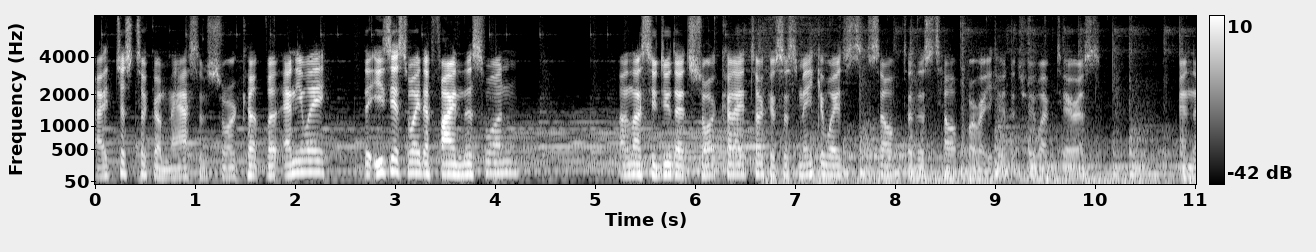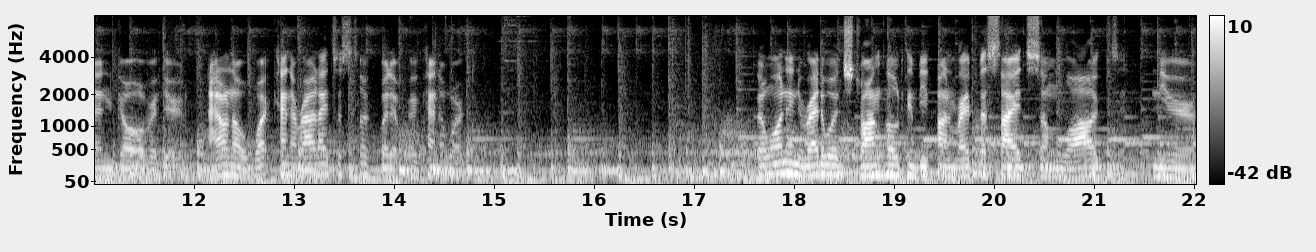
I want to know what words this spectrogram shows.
I just took a massive shortcut. But anyway, the easiest way to find this one, unless you do that shortcut I took, is just make your way south to this teleport right here, the Tree Life Terrace, and then go over here. I don't know what kind of route I just took, but it, it kind of worked. The one in Redwood Stronghold can be found right beside some logs near,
